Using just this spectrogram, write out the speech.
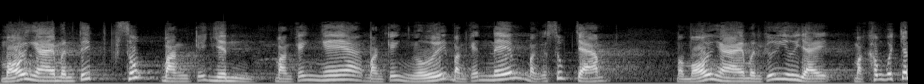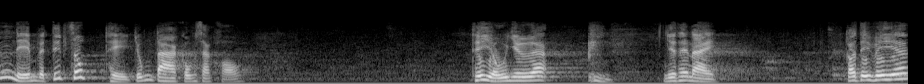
Mỗi ngày mình tiếp xúc bằng cái nhìn, bằng cái nghe, bằng cái ngửi, bằng cái nếm, bằng cái xúc chạm mà mỗi ngày mình cứ như vậy mà không có chánh niệm về tiếp xúc thì chúng ta cũng sẽ khổ. Thí dụ như á, như thế này. Coi tivi á,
